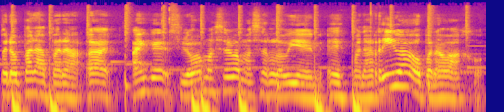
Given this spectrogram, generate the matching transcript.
pero para, para. ay, hay que, si lo vamos a hacer, vamos a hacerlo bien. ¿Es para arriba o para abajo?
